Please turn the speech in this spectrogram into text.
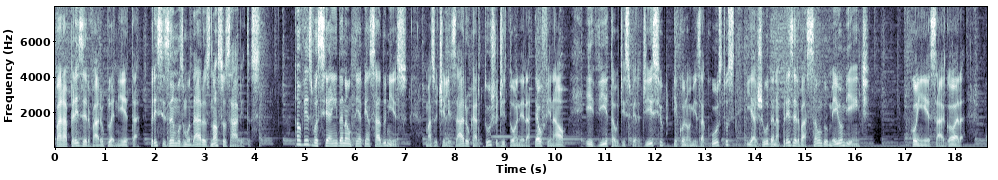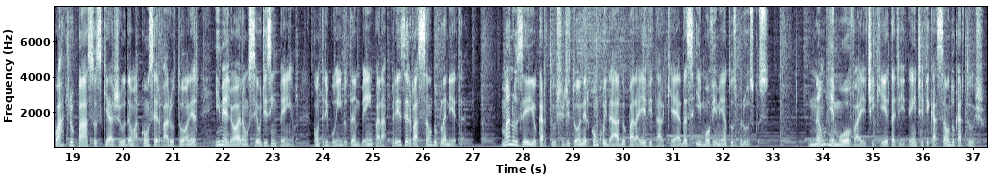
Para preservar o planeta, precisamos mudar os nossos hábitos. Talvez você ainda não tenha pensado nisso, mas utilizar o cartucho de toner até o final evita o desperdício, economiza custos e ajuda na preservação do meio ambiente. Conheça agora quatro passos que ajudam a conservar o toner e melhoram seu desempenho, contribuindo também para a preservação do planeta. Manuseie o cartucho de toner com cuidado para evitar quedas e movimentos bruscos. Não remova a etiqueta de identificação do cartucho.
